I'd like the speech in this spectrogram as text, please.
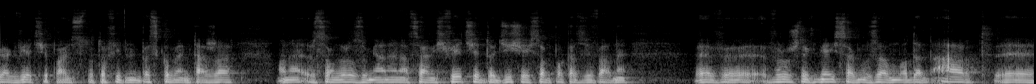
jak wiecie Państwo, to filmy bez komentarza. One są rozumiane na całym świecie, do dzisiaj są pokazywane w, w różnych miejscach, Muzeum Modern Art, e,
